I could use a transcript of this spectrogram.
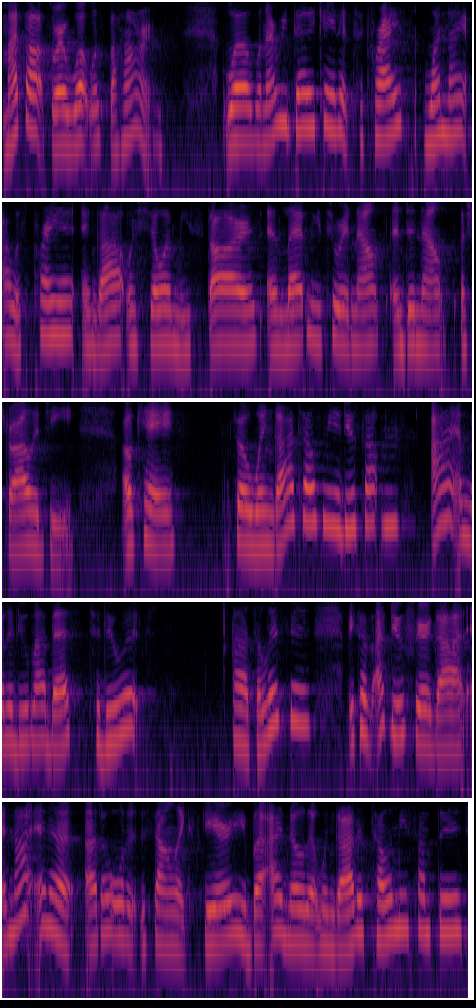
my thoughts were what was the harm? Well, when I rededicated to Christ, one night I was praying and God was showing me stars and led me to renounce and denounce astrology. Okay, so when God tells me to do something, I am going to do my best to do it. Uh, to listen because I do fear God and not in a I don't want it to sound like scary but I know that when God is telling me something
